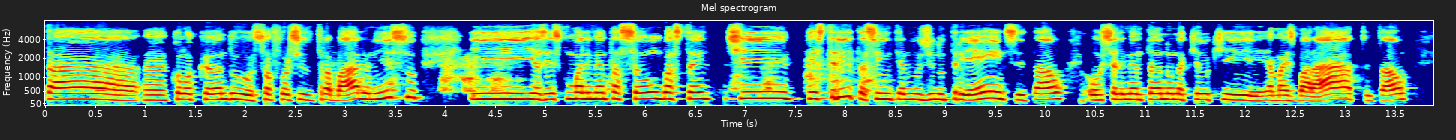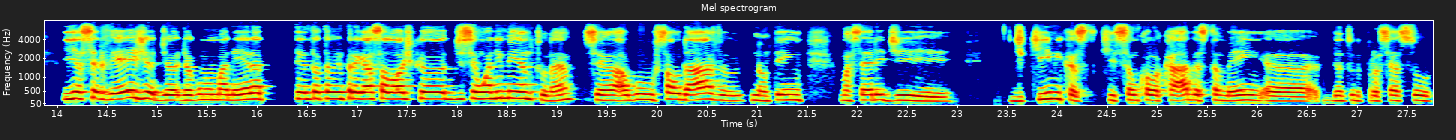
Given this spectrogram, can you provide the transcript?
está uh, ah, colocando sua força do trabalho nisso e, e, às vezes com uma alimentação bastante restrita, assim, em termos de nutrientes e tal, ou se alimentando naquilo que é mais barato e tal. E a cerveja, de, de alguma maneira, tenta também pregar essa lógica de ser um alimento, né? Ser algo saudável, não tem uma série de, de químicas que são colocadas também uh, dentro do processo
